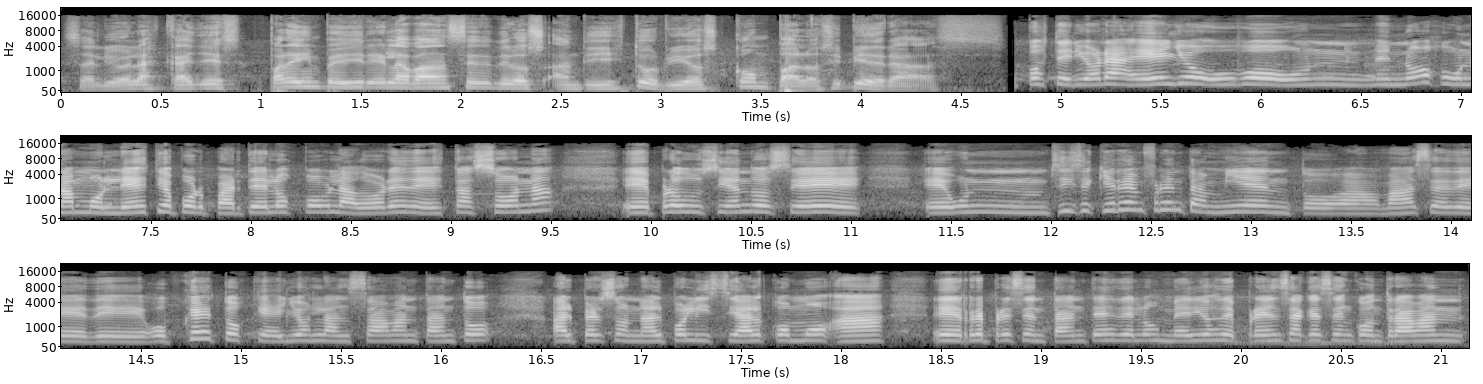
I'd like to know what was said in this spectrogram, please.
salió a las calles para impedir el avance de los antidisturbios con palos y piedras. Posterior a ello hubo un enojo, una molestia por parte de los pobladores de esta zona, eh, produciéndose eh, un, si se quiere, enfrentamiento a base de, objetos que ellos lanzaban tanto al personal policial como a eh, representantes de los medios de prensa que se encontraban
